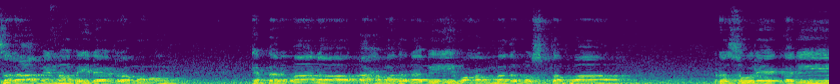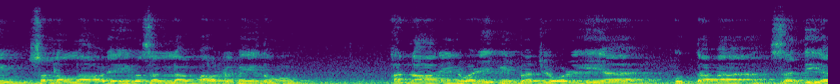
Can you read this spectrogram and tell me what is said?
சலாம் என்னும் வீடேற்றமும் எம்பெருமானார் அகமது நபி முகம்மது முஸ்தபா ரசூலே கரீம் சொல்லல்லா அலஹி வசல்லம் அவர்கள் மீதும் அன்னாரின் வழி பின்பற்றி ஒழுகிய உத்தம சத்திய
